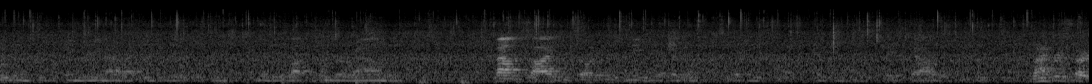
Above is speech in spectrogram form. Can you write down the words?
moving them through the timber, you know, I think it is, moving a lot of timber around and mountain size and so it's just neat. They can, they can, they can, they first. they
